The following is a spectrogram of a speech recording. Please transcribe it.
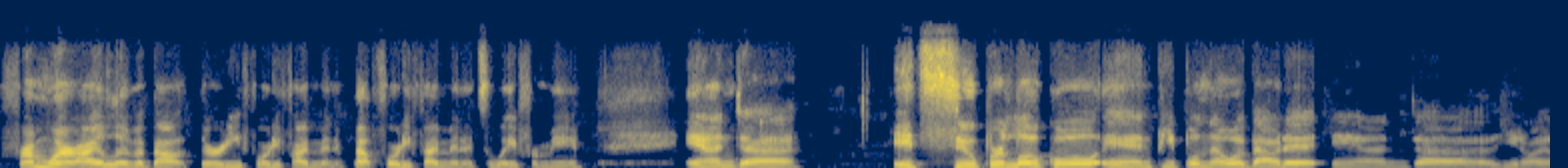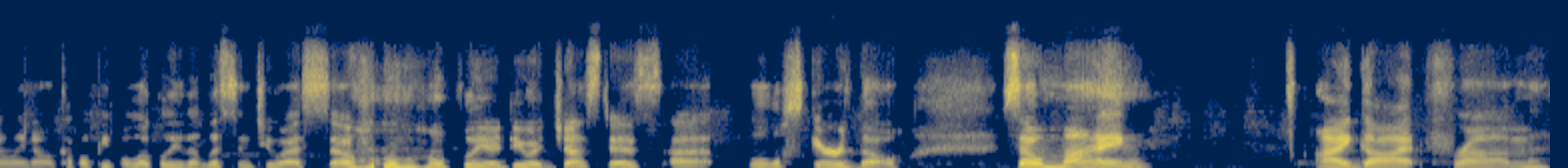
from where I live, about 30, 45 minutes, about 45 minutes away from me. And uh, it's super local and people know about it. And, uh, you know, I only know a couple people locally that listen to us. So hopefully I do it justice. Uh, a little scared though. So mine I got from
